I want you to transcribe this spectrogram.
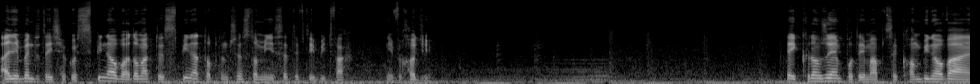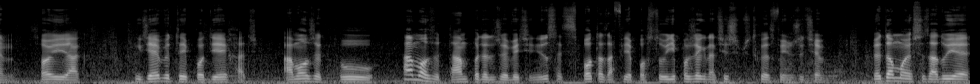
ale nie będę tutaj się jakoś spinał, bo wiadomo jak to jest spina, to potem często mi niestety w tych bitwach nie wychodzi. Tutaj krążyłem po tej mapce, kombinowałem co i jak, gdzie by tutaj podjechać, a może tu, a może tam podać, że wiecie, nie dostać spota za chwilę po prostu i nie pożegnać jeszcze przed swoim życiem. Wiadomo, jeszcze zaduję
